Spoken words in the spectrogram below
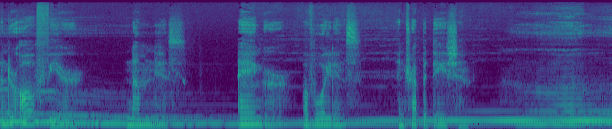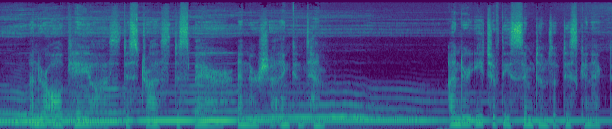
Under all fear, numbness, avoidance, and trepidation, under all chaos, distrust, despair, inertia, and contempt. Under each of these symptoms of disconnect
